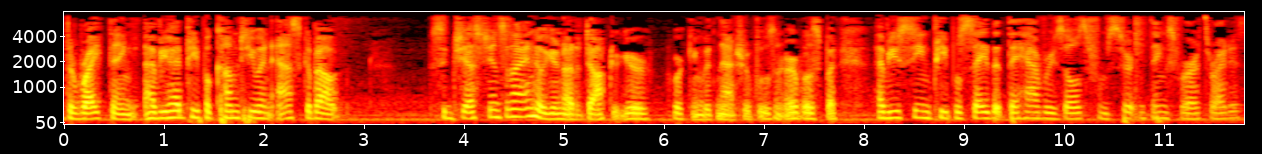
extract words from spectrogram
the right thing. Have you had people come to you and ask about suggestions? And I know you're not a doctor; you're working with natural foods and herbalists, but have you seen people say that they have results from certain things for arthritis?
